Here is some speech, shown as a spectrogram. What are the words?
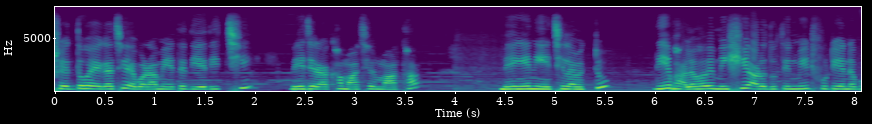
সেদ্ধ হয়ে গেছে, এবার আমি এতে দিয়ে দিচ্ছি ভেজে রাখা মাছের মাথা। ভেঙে নিয়েছিলাম একটু, দিয়ে ভালোভাবে মিশিয়ে আরও দু তিন মিনিট ফুটিয়ে নেব।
